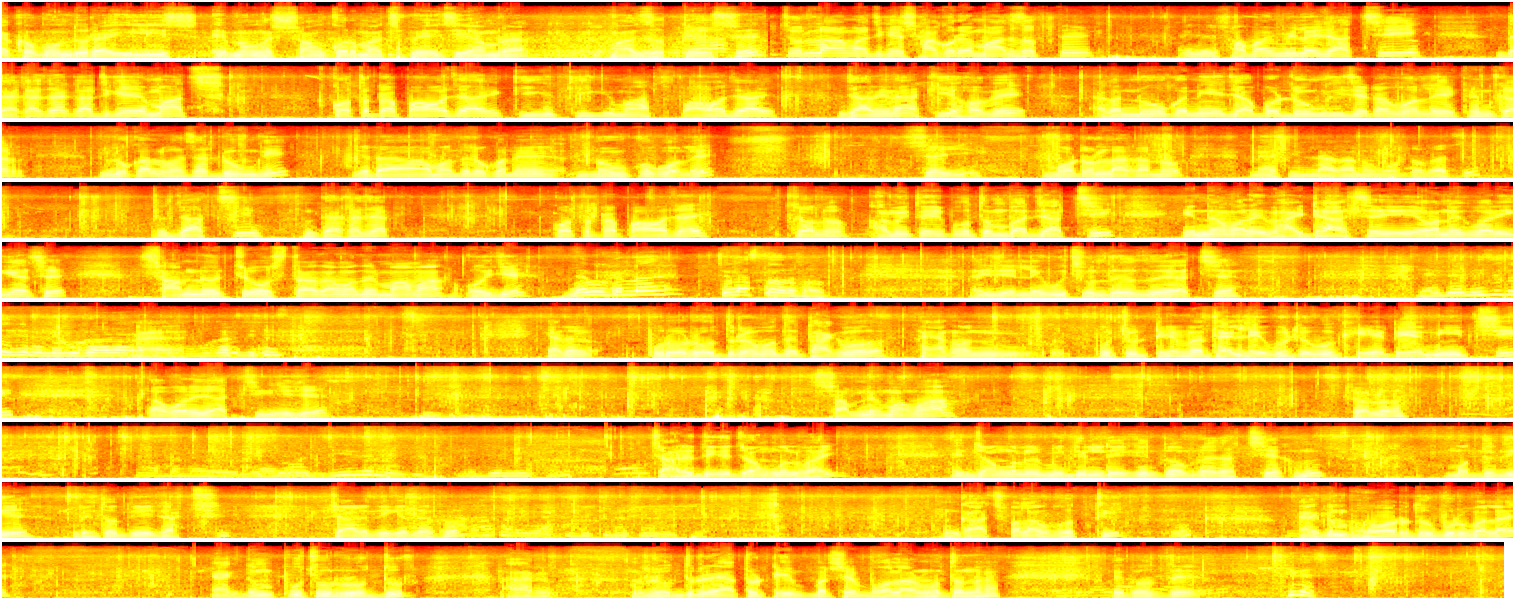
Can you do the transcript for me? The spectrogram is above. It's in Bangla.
দেখো বন্ধুরা ইলিশ এবং শঙ্কর মাছ পেয়েছি আমরা। মাছ ধরতে এসে। চললাম আজকে সাগরে মাছ ধরতে। এই যে সবাই মিলে যাচ্ছি। দেখা যাক আজকে মাছ কতটা পাওয়া যায় কি কি কি মাছ পাওয়া যায় জানি না কি হবে। এখন নৌকা নিয়ে যাব ডুঙ্গি যেটা বলে এখানকার লোকাল ভাষা ডুঙ্গি যেটা আমাদের ওখানে নৌকো বলে। সেই মোটর লাগানো মেশিন লাগানো মোটর আছে। তো যাচ্ছি দেখা যাক কতটা পাওয়া যায়। চলো। আমি তো এই প্রথমবার যাচ্ছি কিন্তু আমার এই ভাইটা আছে অনেকবারই গেছে। সামনে হচ্ছে ওস্তাদ আমাদের মামা ওই যে। লেবু খেলে চলে আসতে পারো সব। এই যে লেবু ছুলতে ছুলতে যাচ্ছে। লেবু খাওয়া হ্যাঁ। কেন পুরো রৌদ্রের মধ্যে থাকব। এখন প্রচুর টেম ব্যথায় লেবু টেবু খেয়ে টেয়ে নিচ্ছি। তারপরে যাচ্ছি এই যে। সামনে মামা। চলো। চারিদিকে জঙ্গল ভাই। এই জঙ্গলের মিডিল দিয়ে কিন্তু আমরা যাচ্ছি এখন। মধ্যে দিয়ে ভেতর দিয়ে যাচ্ছি। চারিদিকে দেখো। গাছপালা ভর্তি। একদম ভর দুপুরবেলায়। একদম প্রচুর রোদ্দুর। আর রোদ্দুরের এত টেম্পারেচার বলার মতো না। এর মধ্যে ঠিক আছে।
